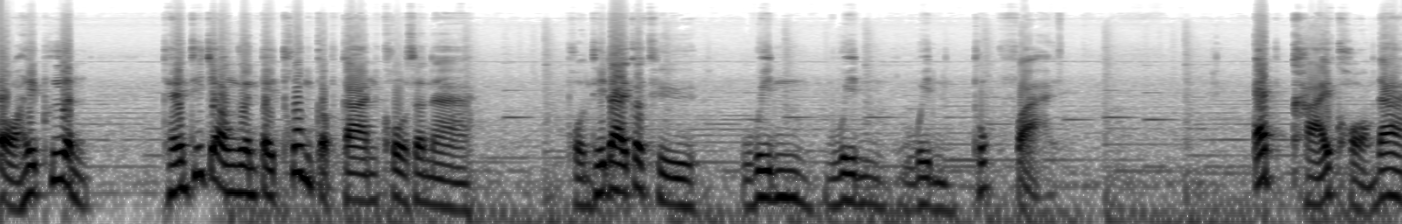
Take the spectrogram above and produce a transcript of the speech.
ต่อให้เพื่อน แทนที่จะเอาเงินไปทุ่มกับการโฆษณา ผลที่ได้ก็คือวินวินวินทุกฝ่าย แอปขายของได้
